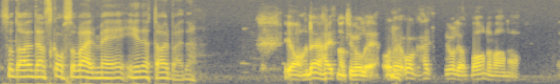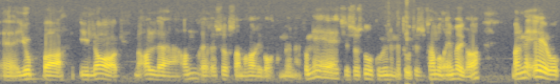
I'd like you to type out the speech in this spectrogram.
Så da, den skal også være med i dette arbeidet? Ja, det er helt naturlig. Og det er òg helt naturlig at barnevernet eh, jobber i lag med alle andre ressurser vi har i vår kommune. For vi er ikke så stor kommune med 2500 innbyggere, men vi er jo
